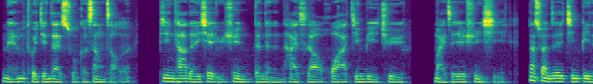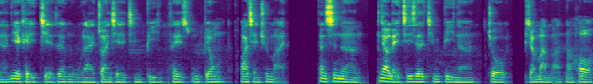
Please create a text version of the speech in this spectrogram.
没那么推荐在索格上找了。毕竟它的一些语讯等等的，它还是要花金币去买这些讯息。那虽然这些金币呢，你也可以解任务来赚一些金币，可以你不用花钱去买。但是呢，要累积这些金币呢，就比较慢嘛。然后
